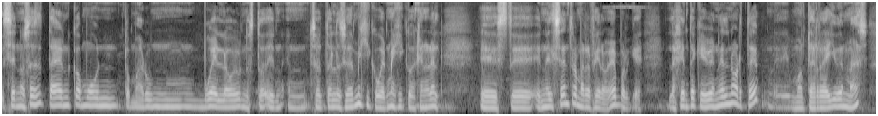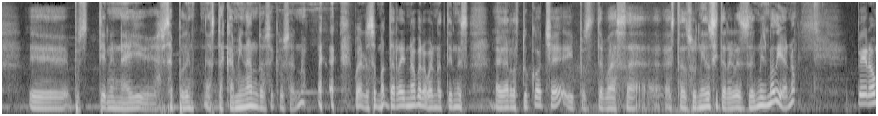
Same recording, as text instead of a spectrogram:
se nos hace tan común tomar un vuelo en, en, sobre todo en la Ciudad de México o en México en general. Este, en el centro me refiero, ¿eh? porque la gente que vive en el norte, eh, Monterrey y demás, eh, pues tienen ahí, se pueden hasta caminando, se cruzan, ¿no? bueno, en Monterrey no, pero bueno, tienes, agarras tu coche y pues te vas a, Estados Unidos y te regresas el mismo día, ¿no? Pero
